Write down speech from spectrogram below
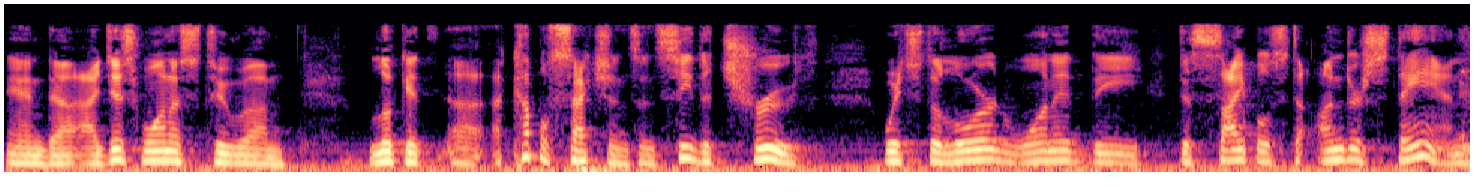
And uh, I just want us to um, look at uh, a couple sections and see the truth which the Lord wanted the disciples to understand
